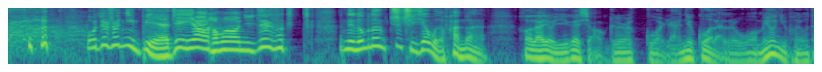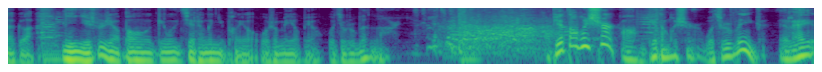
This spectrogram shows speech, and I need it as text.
我就说你别这样好不好？你这说你能不能支持一下我的判断？后来有一个小哥果然就过来了，我没有女朋友，大哥，你你是不是要帮我给我介绍个女朋友？我说没有没有，我就是问问而已，别当回事儿啊，别当回事儿，我就是问一问，来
